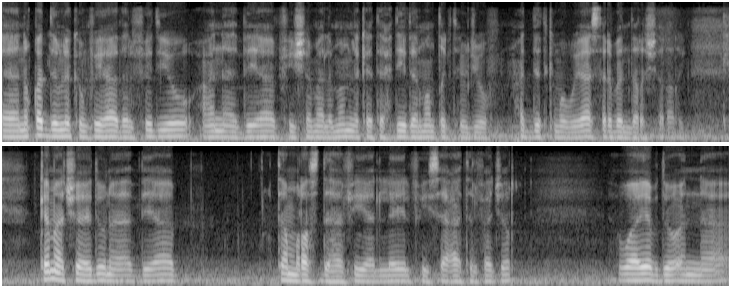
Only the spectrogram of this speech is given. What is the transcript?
آه، نقدم لكم في هذا الفيديو عن الذئاب في شمال المملكة تحديدا منطقة الجوف. محدثكم أبو ياسر بندر الشراري. كما تشاهدون الذئاب تم رصدها في الليل في ساعات الفجر ويبدو أن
